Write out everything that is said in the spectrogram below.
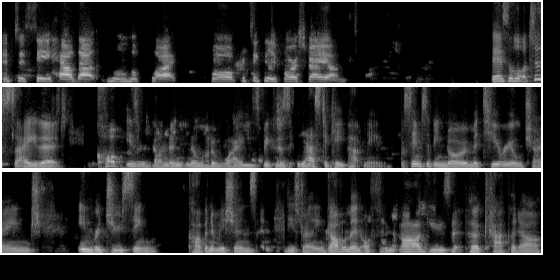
and to see how that will look like for particularly for Australia. There's a lot to say that COP is redundant in a lot of ways because it has to keep happening. It seems to be no material change in reducing carbon emissions. And the Australian government often argues that per capita,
